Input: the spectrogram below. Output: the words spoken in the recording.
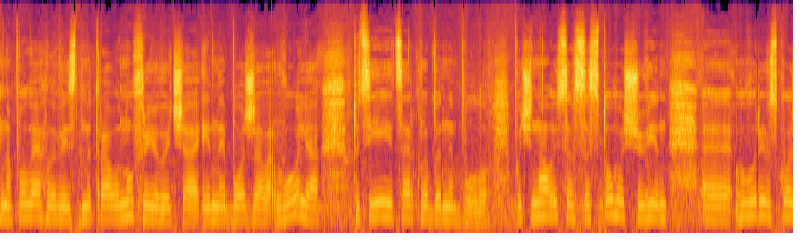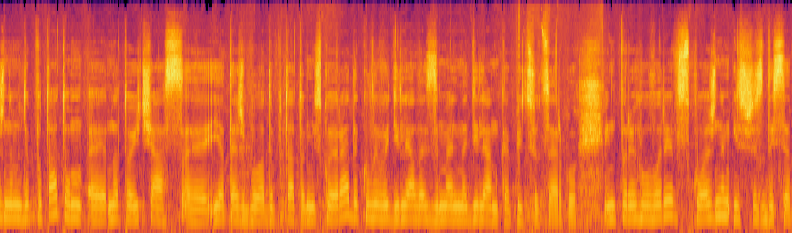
наполегливість Дмитра Онуфрійовича і не Божа воля, то цієї церкви би не було. Починалося все з того, що він е, говорив з кожним депутатом е, на той час. е, я теж була депутатом міської ради, коли виділялась земельна ділянка під цю церкву. Він переговорив з кожним із 60.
